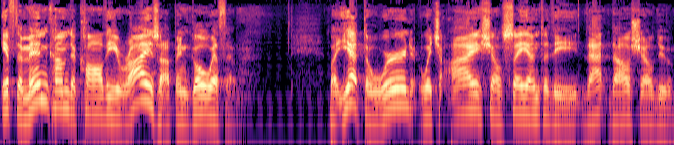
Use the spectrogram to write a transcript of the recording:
If the men come to call thee, rise up and go with them. But yet the word which I shall say unto thee, that thou shalt do.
